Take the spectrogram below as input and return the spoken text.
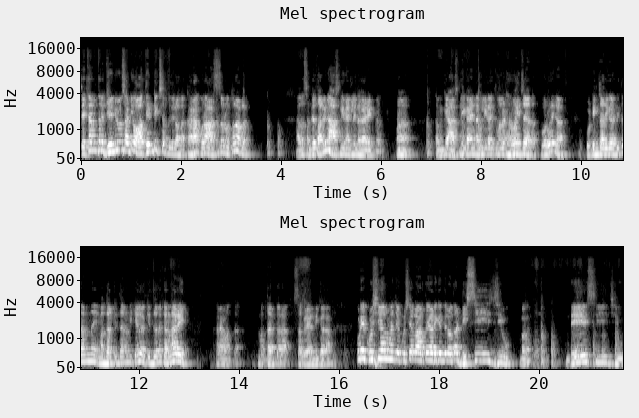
त्याच्यानंतर जेन्युनसाठी ऑथेंटिक शब्द दिला होता. खरा खुरा आसन होतो ना आपण. आता सध्या चालू आहे ना असली नकलीचा कार्यक्रम हा. तर मग ते असली काय नकली काय तुम्हाला ठरवायचं आहे आता. बरोबर आहे का? वोटिंगचा अधिकार किती जण नाही मतदान किती जणांनी केलं? किती जण करणार आहे? करा मतदान. मतदान करा. सगळ्यांनी करा. पुढे कृषियल म्हणजे कृषियल अर्थ या ठिकाणी दिला होता. डिसिजिव्ह बघा. डेसिजिव्ह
